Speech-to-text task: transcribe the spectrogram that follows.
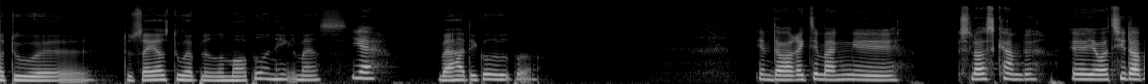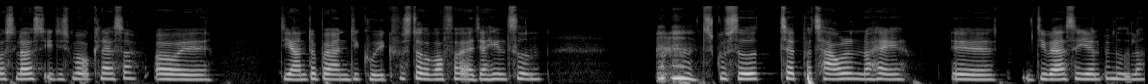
Og du, øh, du sagde også, du er blevet mobbet en hel masse. Ja. Hvad har det gået ud på? Jamen, der var rigtig mange øh, slåskampe. Øh, jeg var tit op og slås i de små klasser, og øh, de andre børn, de kunne ikke forstå, hvorfor at jeg hele tiden skulle sidde tæt på tavlen og have øh, diverse hjælpemidler.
